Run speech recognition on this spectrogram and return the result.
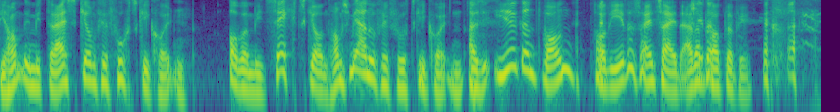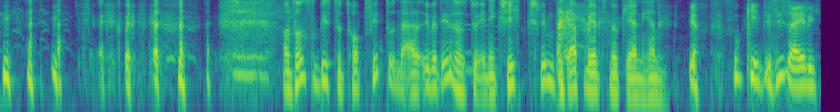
die haben mich mit 30 Jahren für 50 gehalten. Aber mit 60 Jahren haben sie mich auch noch für 50 gehalten. Also irgendwann hat jeder seine Zeit, auch der genau. Gut. Ansonsten bist du topfit und über das hast du eine Geschichte geschrieben, die darf mir jetzt noch gerne hören. Ja, okay, das ist eigentlich,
